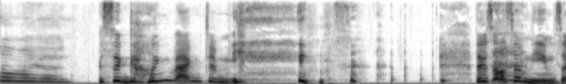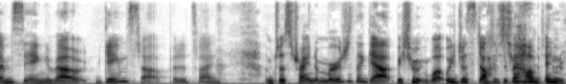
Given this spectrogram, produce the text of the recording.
Oh my god. So going back to memes, there's also memes I'm seeing about GameStop, but it's fine. I'm just trying to merge the gap between what we just talked just about and,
